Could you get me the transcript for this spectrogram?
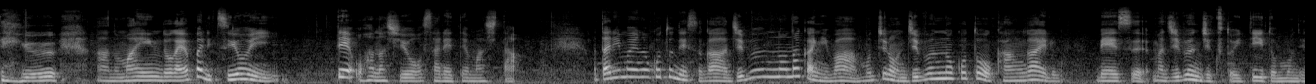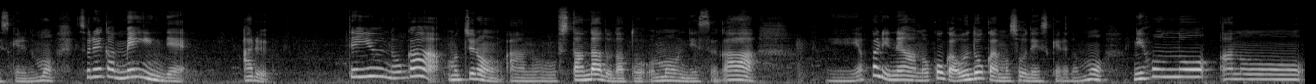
っていうあのマインドがやっぱり強いってお話をされてました。当たり前のことですが自分の中にはもちろん自分のことを考えるベース、まあ、自分軸と言っていいと思うんですけれどもそれがメインであるっていうのがもちろんあのスタンダードだと思うんですがやっぱりねあの今回運動会もそうですけれども日本の、あの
